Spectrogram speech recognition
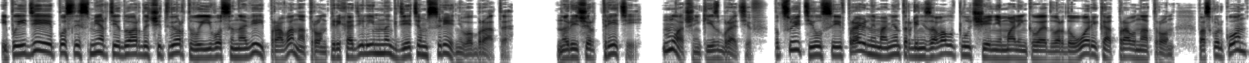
И по идее, после смерти Эдуарда IV и его сыновей права на трон переходили именно к детям среднего брата. Но Ричард III, младшенький из братьев, подсуетился и в правильный момент организовал отлучение маленького Эдварда Уорика от права на трон, поскольку он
